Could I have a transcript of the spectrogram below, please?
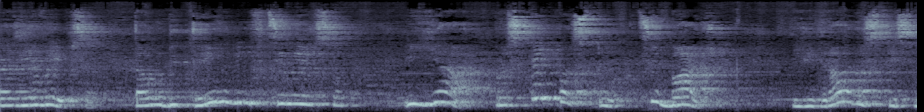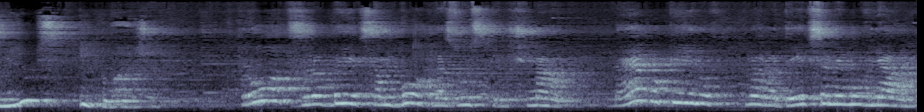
Бог з'явився, та у дитину він вцілився. І я, простий пастух, це бачу, і від радості сміюсь і плачу. Крок зробив сам Бог назустріч нам, небо кинув, народився немовлям.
